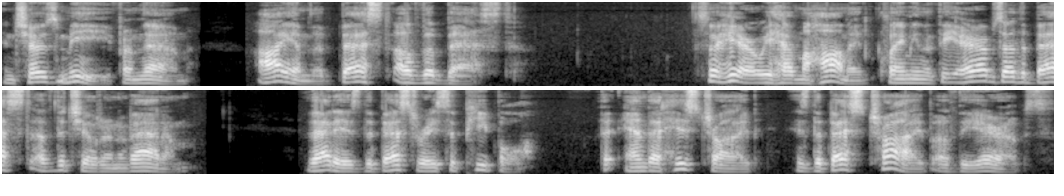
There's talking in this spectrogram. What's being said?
and chose me from them. I am the best of the best. So here we have Muhammad claiming that the Arabs are the best of the children of Adam. That is, the best race of people, and that his tribe is the best tribe of the Arabs.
